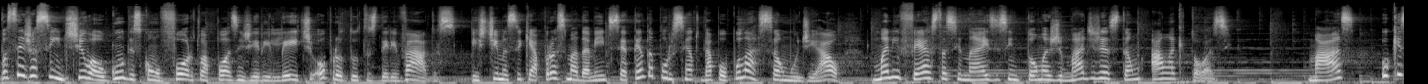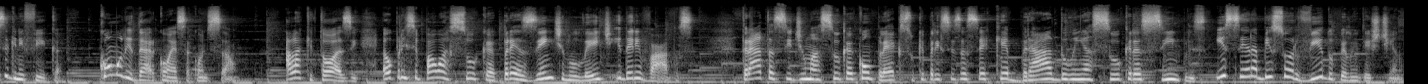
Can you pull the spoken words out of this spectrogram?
Você já sentiu algum desconforto após ingerir leite ou produtos derivados? Estima-se que aproximadamente 70% da população mundial manifesta sinais e sintomas de má digestão à lactose. Mas o que significa? Como lidar com essa condição? A lactose é o principal açúcar presente no leite e derivados. Trata-se de um açúcar complexo que precisa ser quebrado em açúcares simples e ser absorvido pelo intestino.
